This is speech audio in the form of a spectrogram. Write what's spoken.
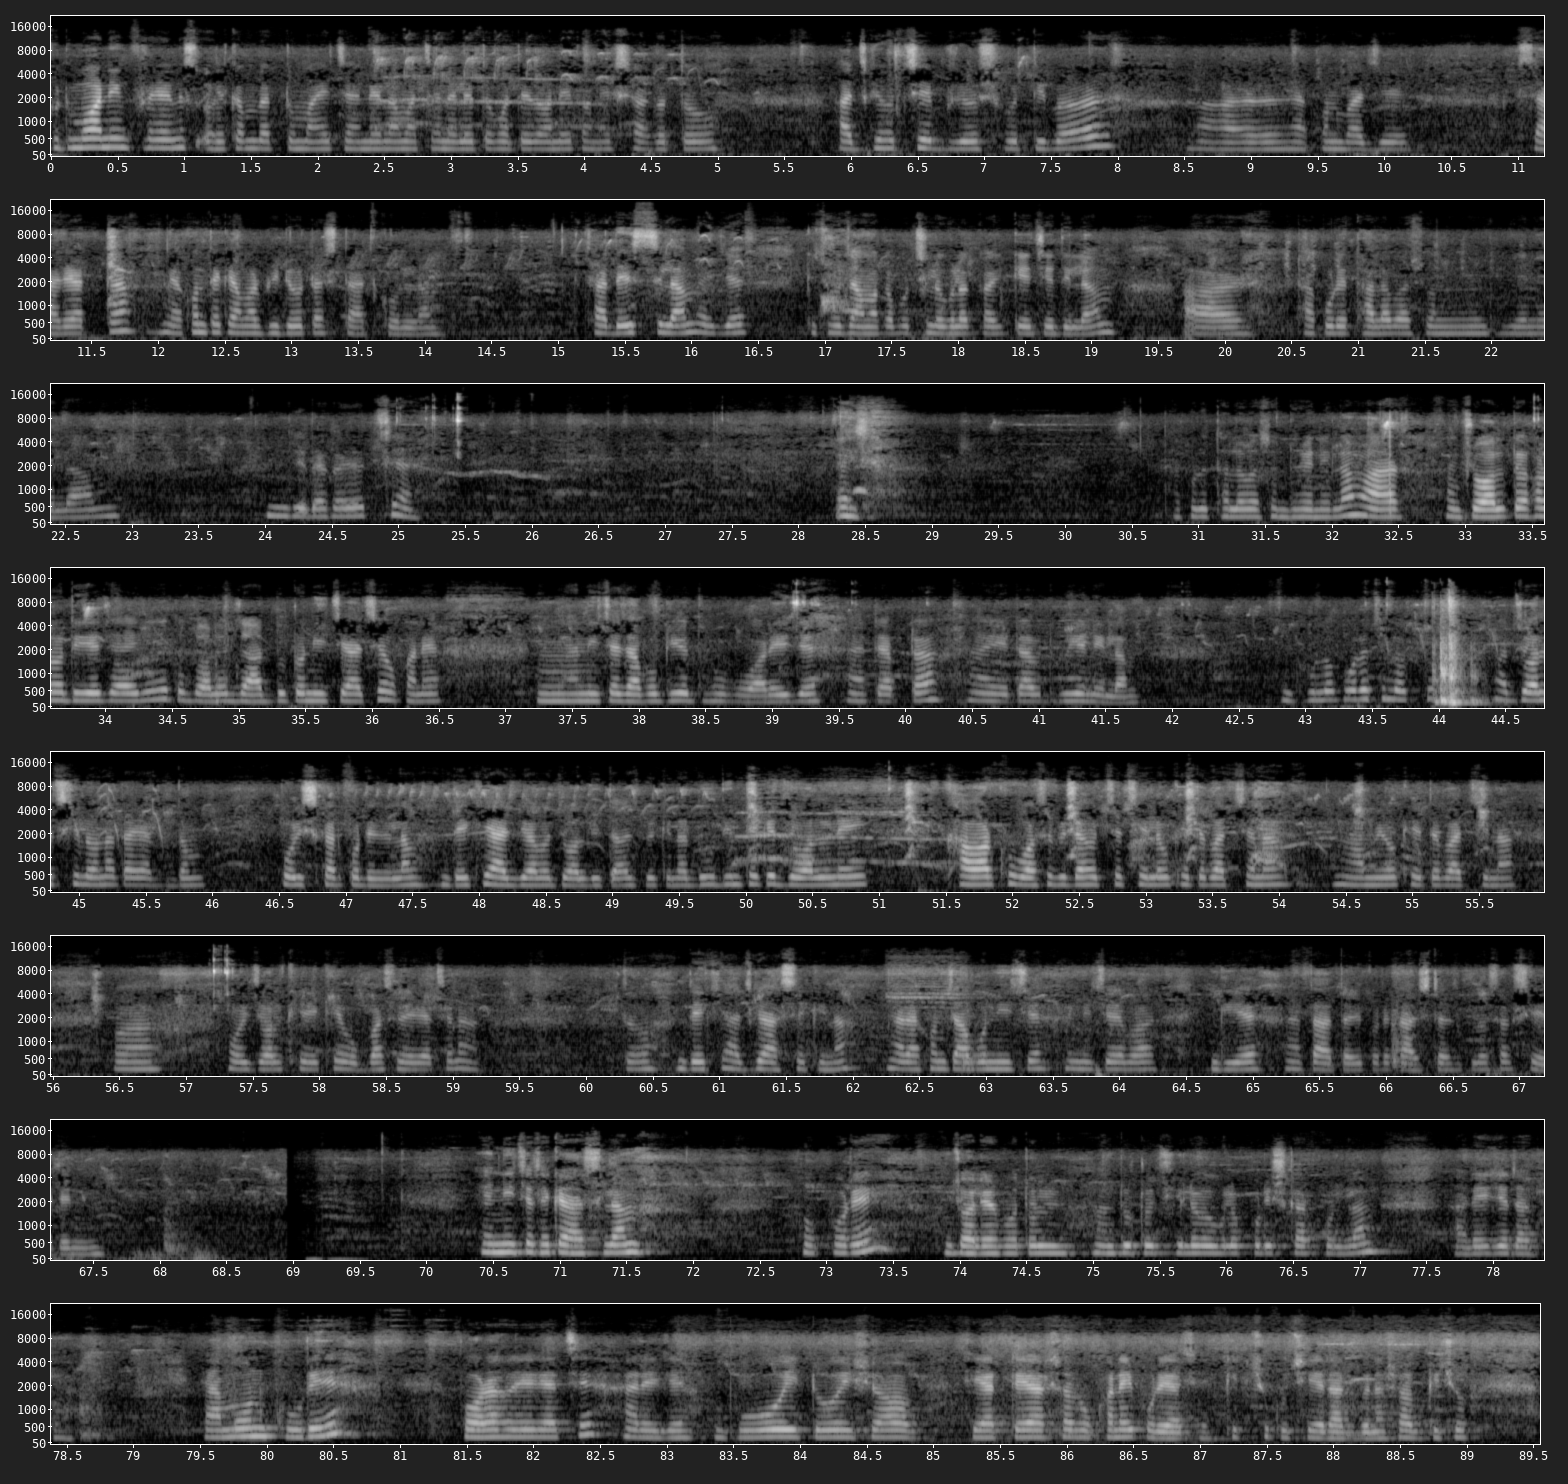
Good morning friends welcome back to my channel আমার চ্যানেলে তোমাদের অনেক অনেক স্বাগত। আজকে হচ্ছে বৃহস্পতিবার, আর এখন বাজে সাড়ে আটটা। এখন থেকে আমার ভিডিওটা স্টার্ট করলাম। ছাদে এসেছিলাম, এই যে কিছু জামা কাপড় ছিল ওগুলো কেচে দিলাম। আর ঠাকুরের থালা বাসন ধুয়ে নিলাম। যে দেখা যাচ্ছে। এই যে। ঠাকুরের থালা বাসন ধুয়ে নিলাম আর জল তো এখনও দিয়ে যায়নি তো জলের জার দুটো নিচে আছে ওখানে নিচে যাব গিয়ে ধুবো। আর এই যে হ্যাঁ, ট্যাপটা হ্যাঁ, এটা ধুয়ে নিলাম। ধুলো পড়েছিল একটু আর জল ছিল না তাই একদম পরিষ্কার করে নিলাম। দেখি আজকে আবার জল দিতে আসবে কিনা। দুদিন থেকে জল নেই খাওয়ার খুব অসুবিধা হচ্ছে ছেলেও খেতে পাচ্ছে না আমিও খেতে পাচ্ছি না। ওই জল খেয়ে খেয়ে অভ্যাস হয়ে গেছে না। তো দেখি আজকে আসে কিনা। আর এখন যাব নিচে নিচে এবার গিয়ে তাড়াতাড়ি করে কাজ টাজগুলো সব সেরে নিই। নিচে থেকে আসলাম, উপরে জলের বোতল দুটো ছিল, ওগুলো পরিষ্কার করলাম। আর এই যে দেখো, এমন করে পড়া হয়ে গেছে। আর এই যে বই টই সব, চেয়ার টেয়ার সব ওখানেই পড়ে আছে, কিচ্ছু গুছিয়ে রাখবে না সব কিছু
